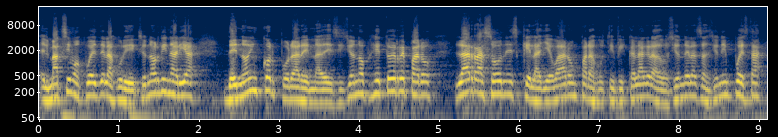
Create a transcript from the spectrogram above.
el, máximo juez de la jurisdicción ordinaria de no incorporar en la decisión objeto de reparo las razones que la llevaron para justificar la graduación de la sanción impuesta,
